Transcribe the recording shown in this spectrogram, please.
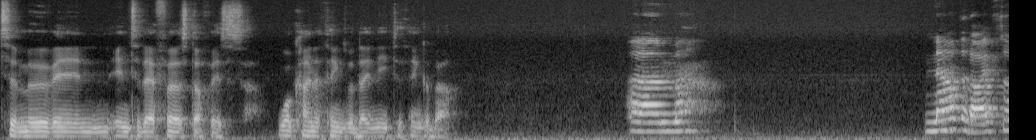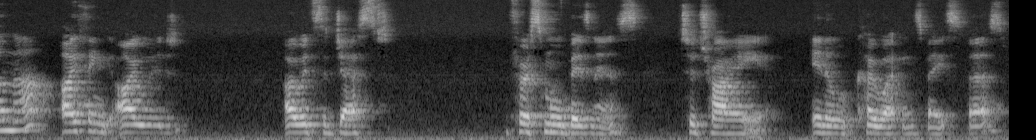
to moving into their first office? What kind of things would they need to think about? Um, now that I've done that, I think I would, I would suggest for a small business to try in a co-working space first.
